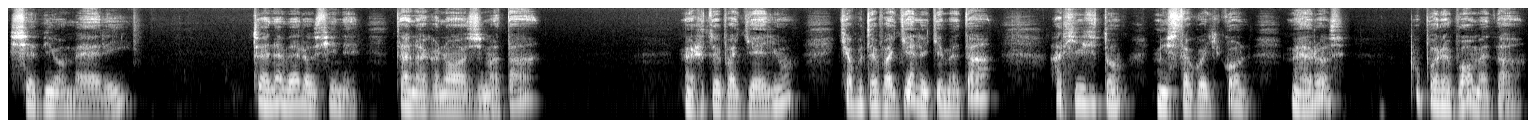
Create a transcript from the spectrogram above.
σε δύο μέρη. Το ένα μέρος είναι τα αναγνώσματα μέχρι το Ευαγγέλιο και από το Ευαγγέλιο και μετά αρχίζει το μυσταγωγικό μέρος που πορευόμεθα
